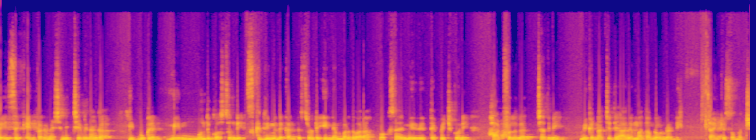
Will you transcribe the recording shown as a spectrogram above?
బేసిక్ ఇన్ఫర్మేషన్ ఇచ్చే విధంగా ఈ బుక్లెట్ మీ ముందుకు వస్తుంది స్క్రీన్ మీద కనిపిస్తుంటే ఈ నెంబర్ ద్వారా ఒకసారి మీరు తెప్పించుకొని హార్ట్ఫుల్గా చదివి మీకు నచ్చితే అదే మతంలో ఉండండి. Thank you so much.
